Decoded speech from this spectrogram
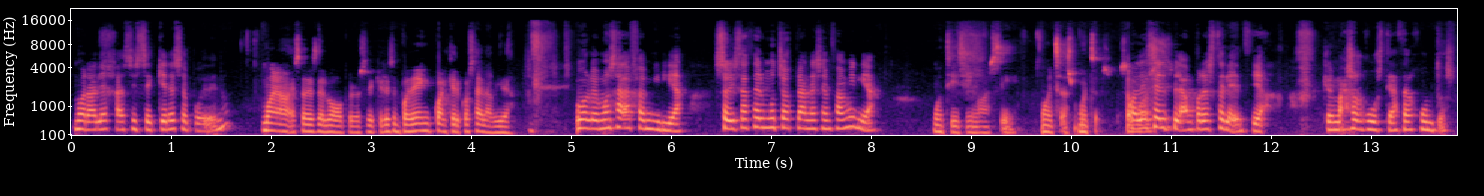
Moraleja, si se quiere, se puede, ¿no? Bueno, eso desde luego, pero si quieres se puede en cualquier cosa de la vida. Volvemos a la familia. ¿Sois hacer muchos planes en familia? Muchísimos, sí. Muchos, muchos. ¿Cuál es el plan por excelencia que más os guste hacer juntos?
